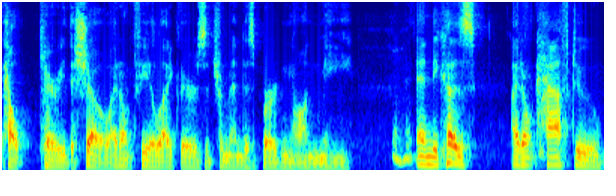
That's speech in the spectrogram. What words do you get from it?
help carry the show. I don't feel like there's a tremendous burden on me, and because I don't have to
